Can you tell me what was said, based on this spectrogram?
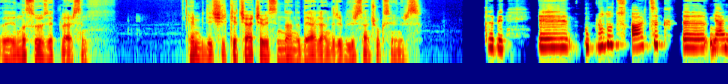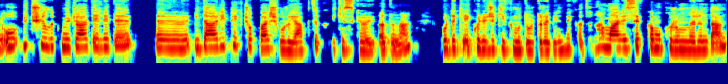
nasıl özetlersin? Hem bir de şirket çerçevesinden de değerlendirebilirsen çok seviniriz. Tabii. E, Bulut artık e, yani o üç yıllık mücadelede e, idari pek çok başvuru yaptık İkizköy adına. Buradaki ekolojik yıkımı durdurabilmek adına. Maalesef kamu kurumlarından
